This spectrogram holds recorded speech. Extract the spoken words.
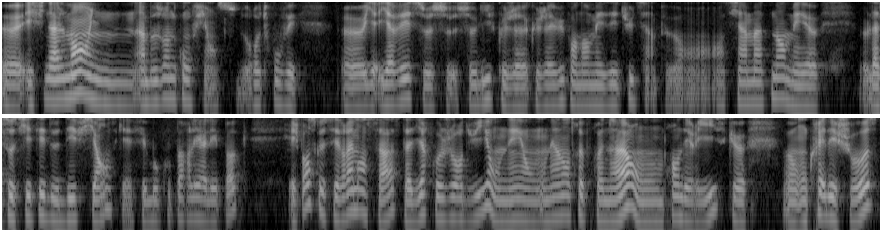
euh, et finalement un besoin de confiance, de retrouver. Il y, y avait ce, livre que j'a- que j'avais vu pendant mes études, c'est un peu an- ancien maintenant, mais euh, La société de défiance, qui avait fait beaucoup parler à l'époque. Et je pense que c'est vraiment ça, c'est-à-dire qu'aujourd'hui, on est, un entrepreneur, on prend des risques, euh, on crée des choses,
